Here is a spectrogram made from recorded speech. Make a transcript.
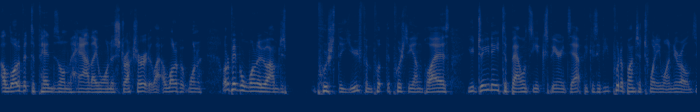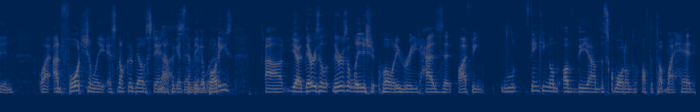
a lot of it depends on how they want to structure it. Like a lot of it want, a lot of people want to um just push the youth and put the push the young players. You do need to balance the experience out because if you put a bunch of twenty one year olds in, like unfortunately, it's not going to be able to stand No, up against the bigger bodies. Um, yeah, there is a there is a leadership quality Rooney has that I think thinking on, of the um the squad on, off the top of my head.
